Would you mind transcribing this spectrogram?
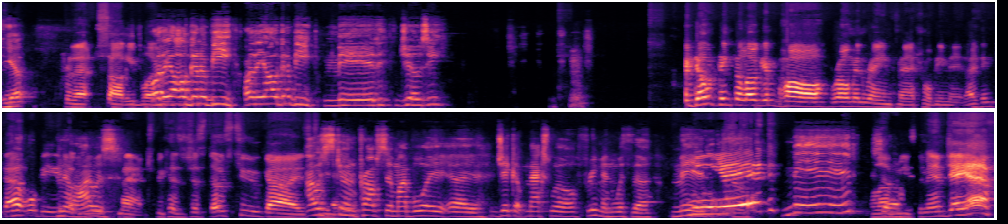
Yep. For that Saudi blood. Are they all gonna be? Are they all gonna be mid, Josie? I don't think the Logan Paul Roman Reigns match will be made. I think that will be No, a I was- match because just those two guys. I was just giving props to my boy uh, Jacob Maxwell Freeman with the mid. mid. Mid. Love So, me some MJF.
